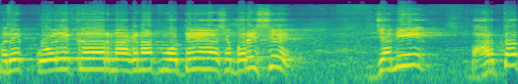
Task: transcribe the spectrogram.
मध्ये कोळेकर नागनाथ मोठे असे बरेचसे ज्यांनी भारतात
